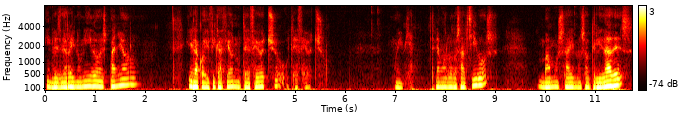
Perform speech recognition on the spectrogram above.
inglés de Reino Unido, español y la codificación UTF-8, UTF-8. Muy bien, tenemos los dos archivos, vamos a irnos a utilidades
